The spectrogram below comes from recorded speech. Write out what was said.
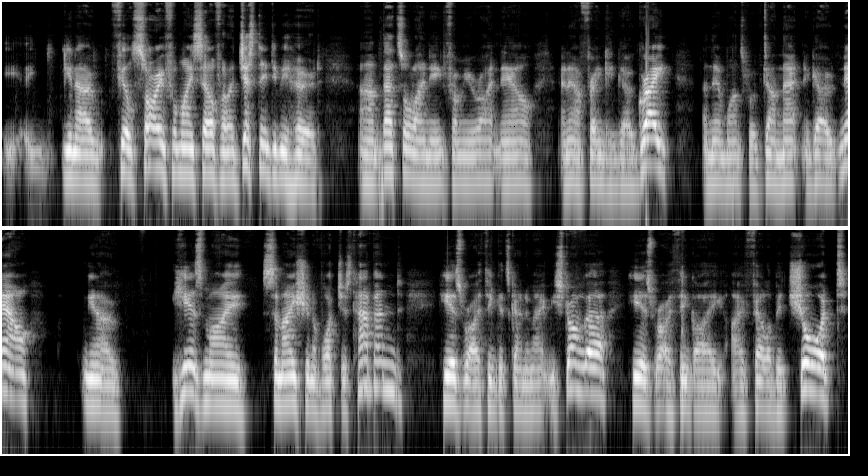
you know, feel sorry for myself and I just need to be heard. Um, that's all I need from you right now. And our friend can go, great. And then once we've done that and go, now, you know, here's my summation of what just happened. Here's where I think it's going to make me stronger. Here's where I think I, I fell a bit short.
